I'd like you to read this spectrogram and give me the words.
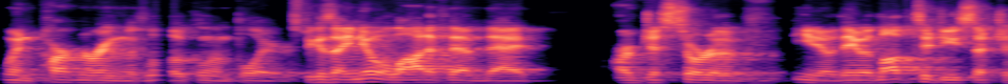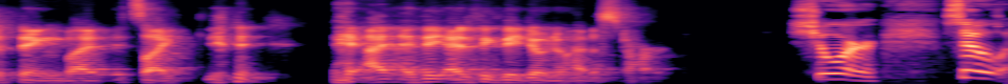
when partnering with local employers because i know a lot of them that are just sort of you know they would love to do such a thing but it's like I, I think i think they don't know how to start Sure. So,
